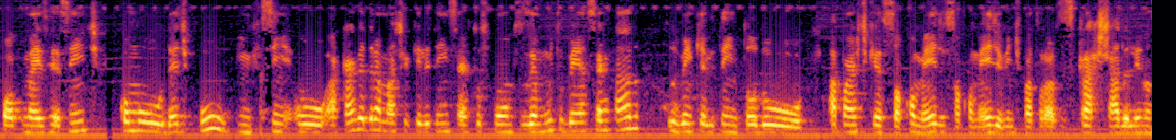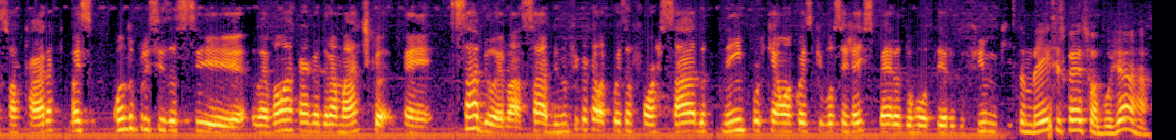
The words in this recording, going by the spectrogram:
pop, mais recente, como o Deadpool, assim, o, a carga dramática que ele tem em certos pontos é muito bem acertada, tudo bem que ele tem todo a parte que é só comédia, só comédia, 24 horas escrachado ali na sua cara, mas quando precisa se levar uma carga dramática, é, sabe levar, sabe? Não fica aquela coisa forçada, nem porque é uma coisa que você já espera do roteiro do filme, que Também, vocês conhecem o Abu Janra?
